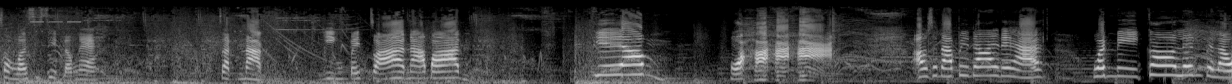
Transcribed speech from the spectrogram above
240แล้วไง จัดหนักยิงไปจ้าหน้าบ้าน เยี่ยมว้าฮ่าฮ่าเอาชนะไปได้นะคะวันนี้ก็เล่นไปแล้ว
